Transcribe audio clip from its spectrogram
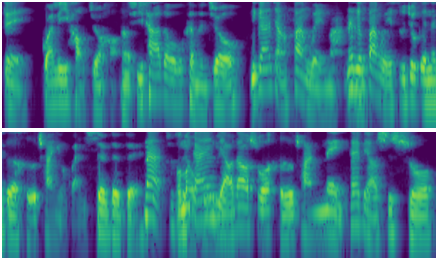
对，管理好就好，嗯。其他的我可能就你刚刚讲范围嘛，那个嗯。范围是不是就跟那个河川有关系？对对对，那我们刚刚聊到说河川内，代表是说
